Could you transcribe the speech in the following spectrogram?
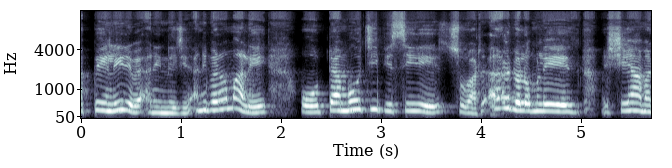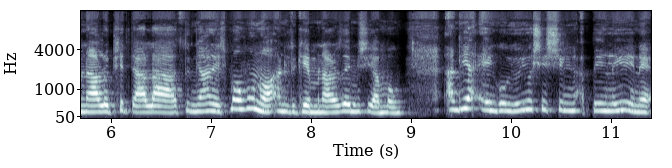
အပင်လေးတွေပဲအနေနေချင်းအနိဘယ်တော့မှလေဟိုတန်ဖိုးကြီးပစ္စည်းတွေဆိုတာအဲ့လိုပြောလို့မလေးရှင်းရမနာလို့ဖြစ်တာလားသူများတွေမဟုတ်ဘူးနော်အနိတကယ်မနာလို့စိတ်မရှိရမဟုတ်အန်ဒီကအိမ်ကိုရိုးရိုးရှင်းရှင်းအပင်လေးတွေနဲ့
